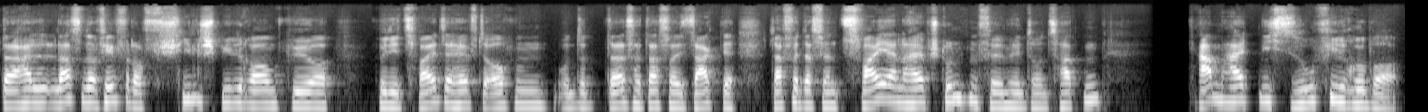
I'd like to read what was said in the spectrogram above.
da lassen wir auf jeden Fall noch viel Spielraum für, für die zweite Hälfte offen. Und das ist halt das, was ich sagte. Dafür, dass wir einen zweieinhalb Stunden Film hinter uns hatten, kam halt nicht so viel rüber.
